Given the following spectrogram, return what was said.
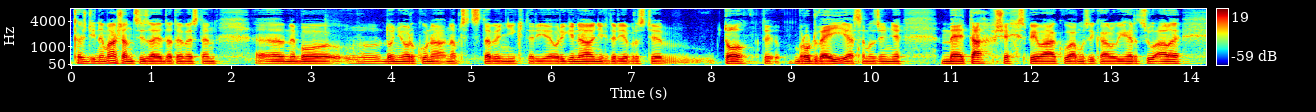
každý nemá šanci zajet na ten West End eh, nebo do New Yorku na, na představení, který je originální, který je prostě to, Broadway je samozřejmě méta všech zpěváků a muzikálových herců, ale uh,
